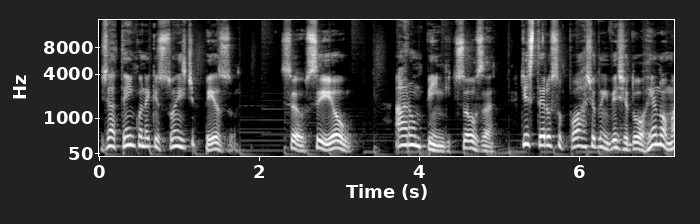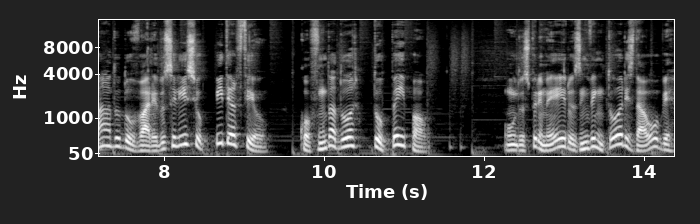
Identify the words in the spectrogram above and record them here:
já tem conexões de peso. Seu CEO, Aaron Ping Souza, diz ter o suporte do investidor renomado do Vale do Silício Peter Thiel, cofundador do PayPal. Um dos primeiros inventores da Uber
